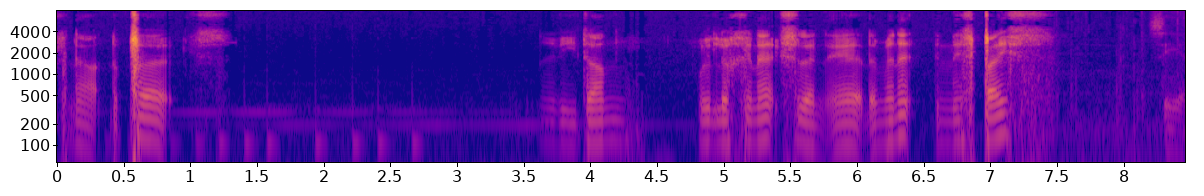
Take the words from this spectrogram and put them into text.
Checking out the perks. Nearly done. We're looking excellent here at the minute in this base. See ya.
